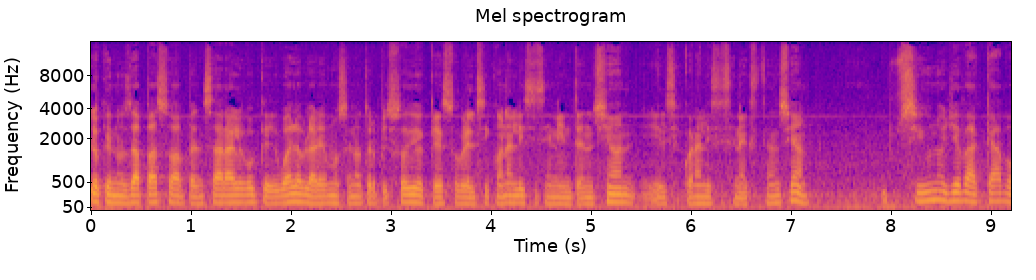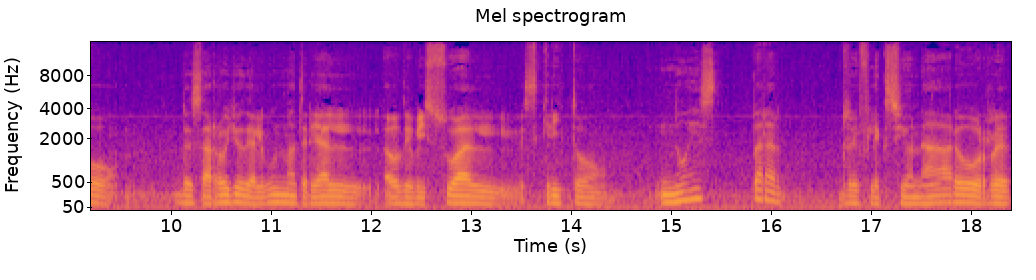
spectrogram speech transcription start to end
Lo que nos da paso a pensar algo que igual hablaremos en otro episodio, que es sobre el psicoanálisis en intención y el psicoanálisis en extensión. Si uno lleva a cabo desarrollo de algún material audiovisual escrito, no es para reflexionar o re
